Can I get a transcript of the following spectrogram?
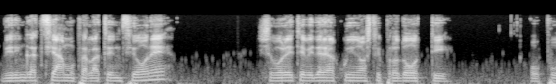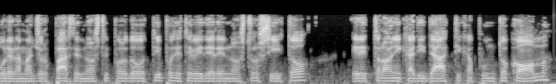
Vi ringraziamo per l'attenzione. Se volete vedere alcuni nostri prodotti oppure la maggior parte dei nostri prodotti potete vedere il nostro sito elettronicadidattica.com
